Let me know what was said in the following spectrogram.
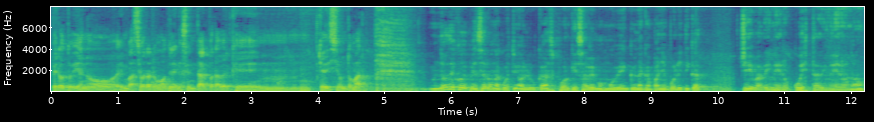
pero todavía no, en base ahora nos vamos a tener que sentar para ver qué, qué decisión tomar. No dejo de pensar una cuestión, Lucas, porque sabemos muy bien que una campaña política lleva dinero, cuesta dinero, ¿no?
